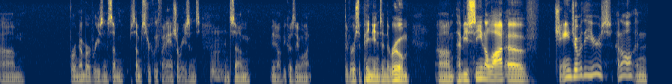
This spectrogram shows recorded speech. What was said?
um, for a number of reasons. Some some strictly financial reasons, Mhm. and some you know because they want diverse opinions in the room. Um, have you seen a lot of change over the years at all? And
